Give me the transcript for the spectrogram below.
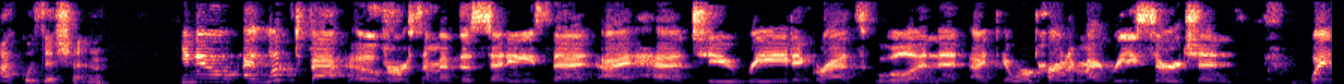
acquisition? You know, I looked back over some of the studies that I had to read in grad school and that I, were part of my research. And what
